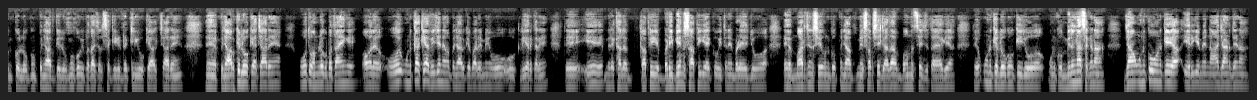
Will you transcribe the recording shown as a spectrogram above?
उनको लोगों पंजाब के लोगों को भी पता चल सके डायरेक्टली वो क्या चाह रहे हैं पंजाब के लोग क्या चाह रहे हैं वो तो हम लोग बताएँगे और वो, उनका क्या विजन है पंजाब के बारे में, वो वो क्लियर करें। तो ये मेरे ख्याल काफ़ी बड़ी बेनसाफी है कि इतने बड़े जो मार्जिन से उनको पंजाब में सबसे ज़्यादा बहुमत से जताया गया। तो उनके लोगों की जो, उनको मिल ना सकना, जहाँ उनको उनके एरिए में ना जान देना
